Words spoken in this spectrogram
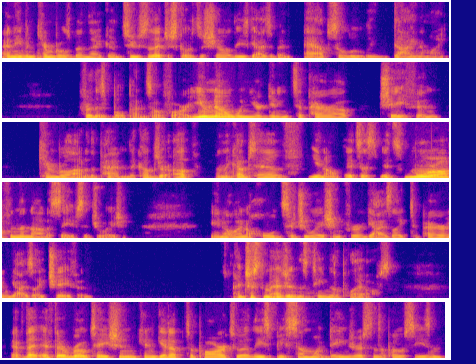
And even Kimbrel's been that good too. So that just goes to show these guys have been absolutely dynamite for this bullpen so far. You know, when you're getting Tepera, Chafin, Kimbrel out of the pen, the Cubs are up and the Cubs have, you know, it's a, it's more often than not a save situation you know, and a hold situation for guys like Tepera and guys like Chafin. And just imagine this team in the playoffs. If that if their rotation can get up to par to at least be somewhat dangerous in the postseason,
